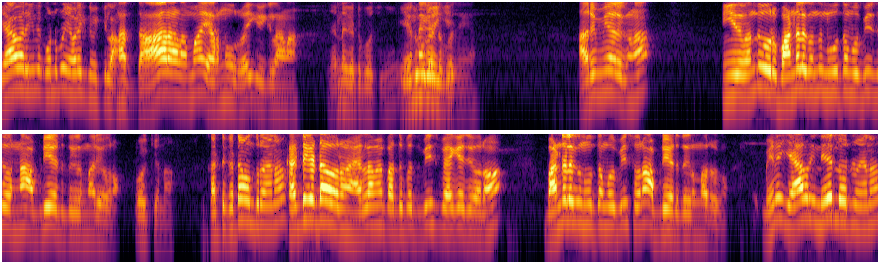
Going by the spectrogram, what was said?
வியாபாரிகளை கொண்டு போய் எவ்வளோக்கு விற்கலாம்? ஆனா தாராளமா இரநூறு ரூபாய்க்கு விற்கலாம்ண்ணா. என்ன கெட்டு போச்சுங்க? என்ன எழுபது ரூபாய்க்கு? பாத்தீங்க? அருமையா இருக்குண்ணா. நீங்க இது வந்து ஒரு பண்டலுக்கு வந்து நூத்தம்பது பீஸ் வரும்னா அப்படியே எடுத்துக்கிற மாதிரி வரும். ஓகேண்ணா. கட்டு கட்டா வந்துடும் கட்டு கட்டா வரும். எல்லாமே பத்து பத்து பீஸ் பேக்கேஜ் வரும். பண்டலுக்கு நூத்தம்பது பீஸ் வரும். அப்படியே எடுத்துக்கிற மாதிரி இருக்கும். மெயினாக வியாபாரி நேரில் வரணும் ஏன்னா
